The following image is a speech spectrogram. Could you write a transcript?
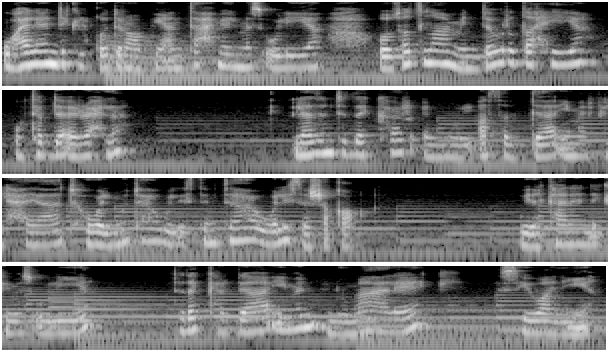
وهل عندك القدرة بأن تحمل المسؤولية وتطلع من دور الضحية وتبدأ الرحلة؟ لازم تتذكر أنه الأصل دائما في الحياة هو المتعة والاستمتاع وليس الشقاء وإذا كان عندك المسؤولية تذكر دائما أنه ما عليك سوى نية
